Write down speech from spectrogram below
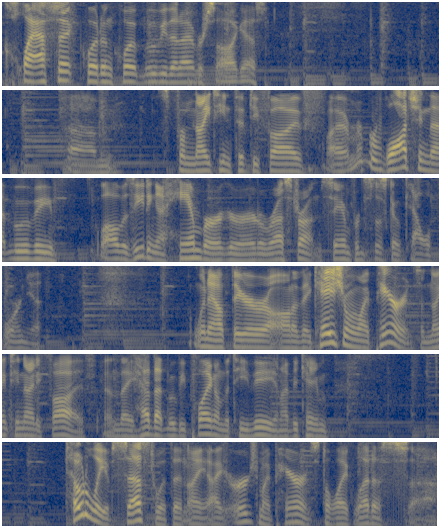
classic, quote unquote, movie that I ever saw, I guess. Um, it's from 1955. I remember watching that movie while I was eating a hamburger at a restaurant in San Francisco, California. Went out there on a vacation with my parents in 1995, and they had that movie playing on the TV, and I became totally obsessed with it. And I, I urged my parents to like let us uh,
